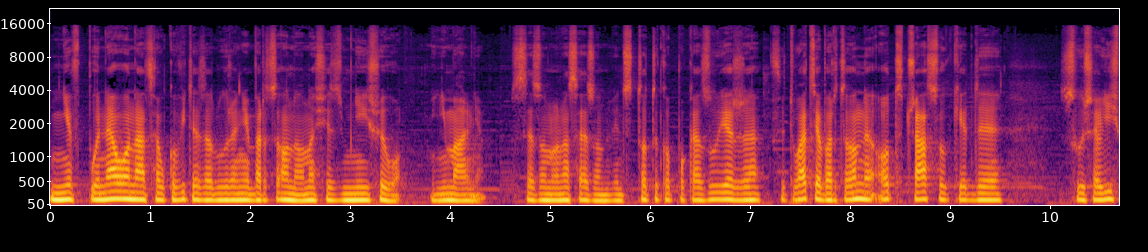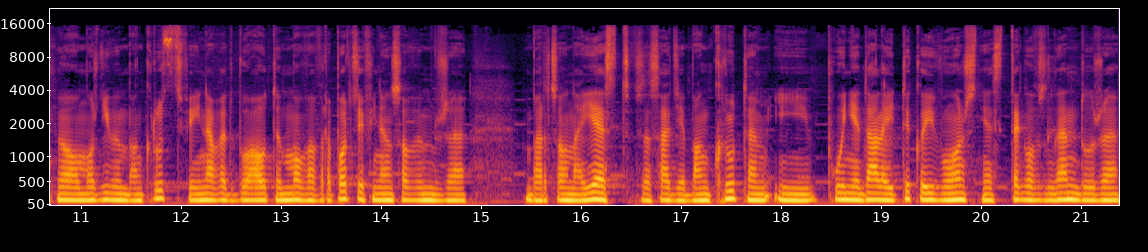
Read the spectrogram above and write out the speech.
nie wpłynęło na całkowite zadłużenie Barcelony. Ono się zmniejszyło minimalnie z sezonu na sezon, więc to tylko pokazuje, że sytuacja Barcelony od czasu, kiedy Słyszeliśmy o możliwym bankructwie i nawet była o tym mowa w raporcie finansowym, że Barcelona jest w zasadzie bankrutem i płynie dalej tylko i wyłącznie z tego względu, że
